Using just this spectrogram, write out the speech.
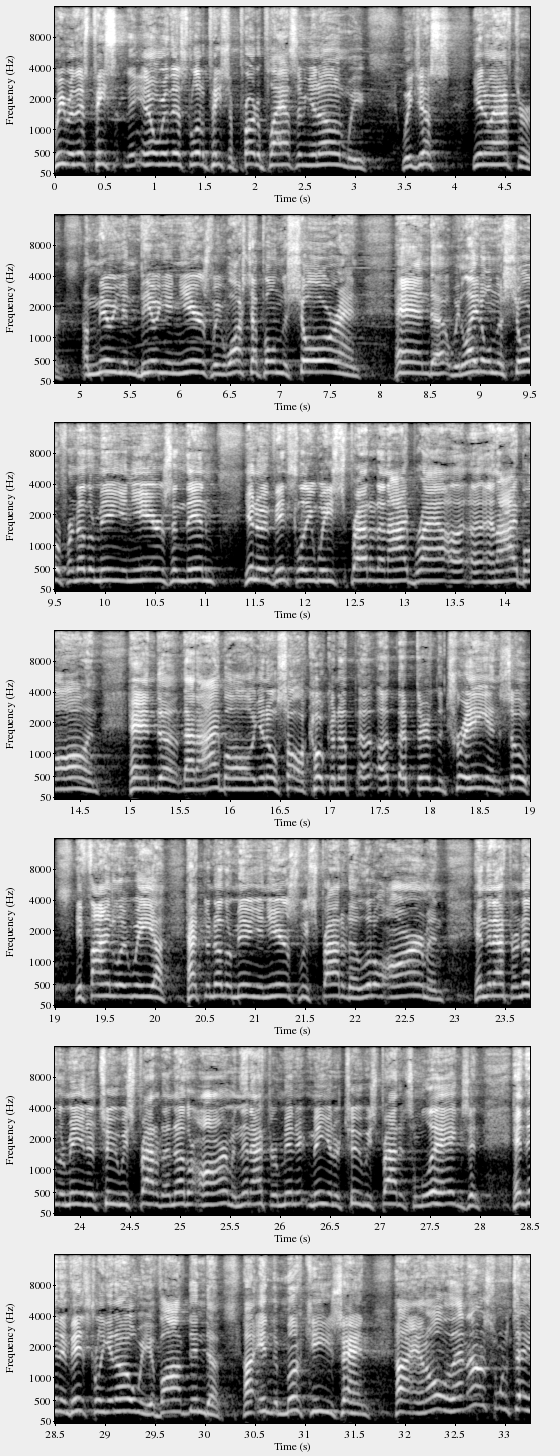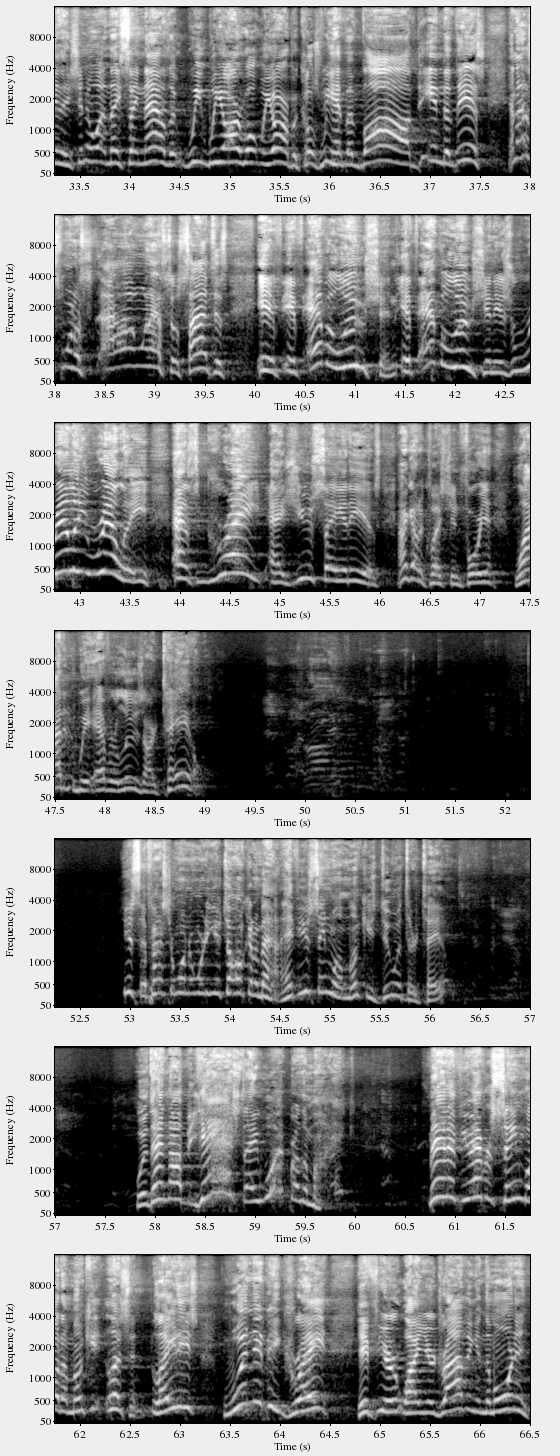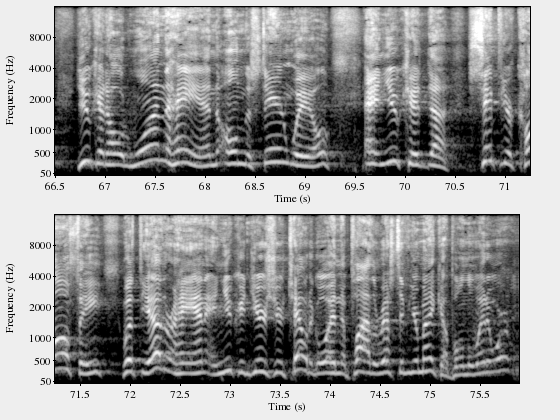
We were this piece, you know, we're this little piece of protoplasm, you know, and we, we just, you know, after a million billion years, we washed up on the shore and and uh, we laid on the shore for another million years, and then you know eventually we sprouted an eyebrow, uh, uh an eyeball, and and uh, that eyeball you know saw a coconut uh, up up there in the tree, and so finally we uh, after another million years we sprouted a little arm, and and then after another million or two we sprouted another arm, and then after a million or two we sprouted some legs, and and then eventually you know we evolved into into monkeys and and all of that. And I just want to tell you this, you know what? And they say now that we we are what we are because we have evolved into this, and I just want to, I want to ask those scientists if, if evolution, if evolution is really, really as great as you say it is, I got a question for you. Why did we ever lose our tail? You say, Pastor Wonder, what are you talking about? Have you seen what monkeys do with their tails? Would that not be? Yes, they would, Brother Mike. Man, have you ever seen what a monkey? Listen, ladies, wouldn't it be great if you're while you're driving in the morning, you could hold one hand on the steering wheel and you could uh, sip your coffee with the other hand, and you could use your tail to go ahead and apply the rest of your makeup on the way to work.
